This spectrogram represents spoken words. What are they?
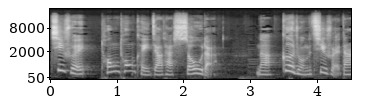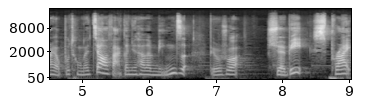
汽水通通可以叫它 soda。那各种的汽水当然有不同的叫法，根据它的名字，比如说雪碧 Sprite，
